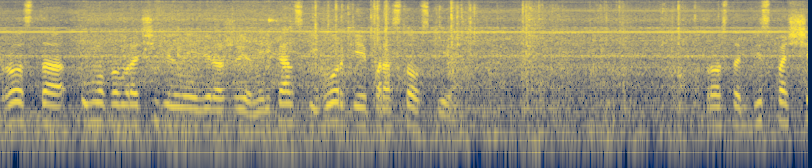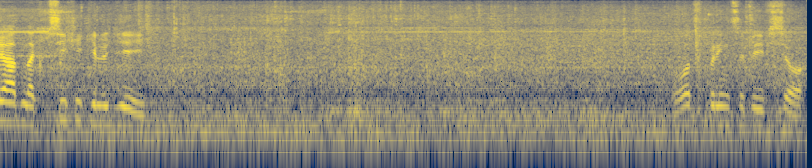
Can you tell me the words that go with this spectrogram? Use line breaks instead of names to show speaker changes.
Просто умопомрачительные виражи. Американские горки по-ростовски. Просто беспощадно к психике людей. Вот, в принципе, и все.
